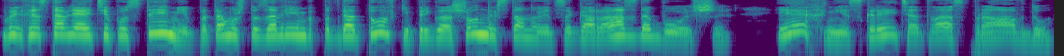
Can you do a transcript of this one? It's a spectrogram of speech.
Вы их оставляете пустыми, потому что за время подготовки приглашенных становится гораздо больше. Эх, не скрыть от вас правду,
